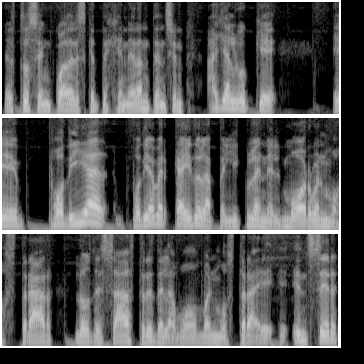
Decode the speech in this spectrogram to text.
estos encuadres que te generan tensión. Hay algo que eh, podía, podía haber caído la película en el morbo, en mostrar los desastres de la bomba, en mostrar, eh, en ser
